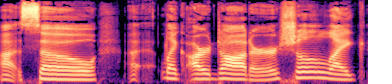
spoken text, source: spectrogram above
Uh, so, uh, like our daughter, she'll like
